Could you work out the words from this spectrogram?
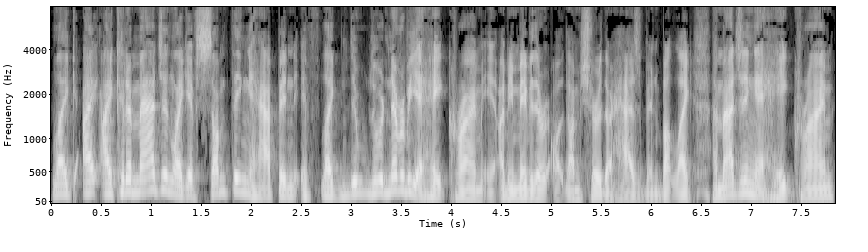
like I, I could imagine like if something happened if like there, there, would never be a hate crime. I mean maybe there i'm sure there has been but like imagining a hate crime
